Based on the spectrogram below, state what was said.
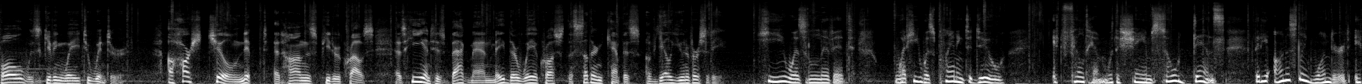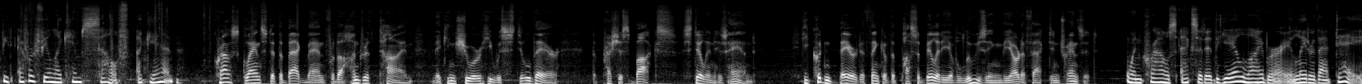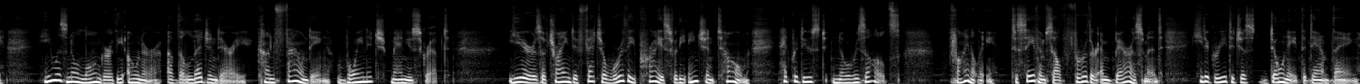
Fall was giving way to winter. A harsh chill nipped at Hans Peter Kraus as he and his bagman made their way across the southern campus of Yale University. He was livid. What he was planning to do, it filled him with a shame so dense that he honestly wondered if he'd ever feel like himself again. Kraus glanced at the bagman for the hundredth time, making sure he was still there, the precious box still in his hand. He couldn't bear to think of the possibility of losing the artifact in transit. When Kraus exited the Yale Library later that day, he was no longer the owner of the legendary, confounding Voynich manuscript. Years of trying to fetch a worthy price for the ancient tome had produced no results. Finally, to save himself further embarrassment, he'd agreed to just donate the damn thing.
